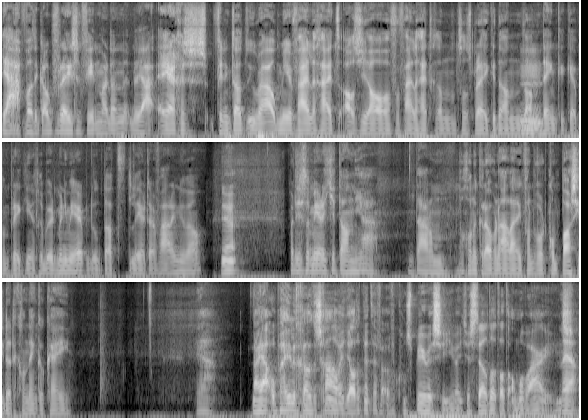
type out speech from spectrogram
Ja, wat ik ook vreselijk vind. Maar dan, ja, ergens vind ik dat überhaupt meer veiligheid. Als je al voor veiligheid kan, kan spreken, dan, dan Mm. denk ik, ik heb een prikje en het gebeurt me niet meer. Ik bedoel, dat leert ervaring nu wel. Ja. Maar het is dan meer dat je dan, ja, daarom begon ik erover naar aanleiding van het woord compassie. Dat ik gewoon denk, oké, ja, Nou ja, op hele grote schaal, weet je had het net even over conspiracy, weet je. Stel dat dat allemaal waar is. nou ja.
